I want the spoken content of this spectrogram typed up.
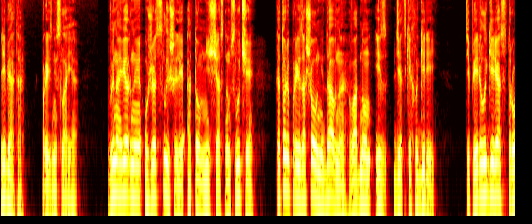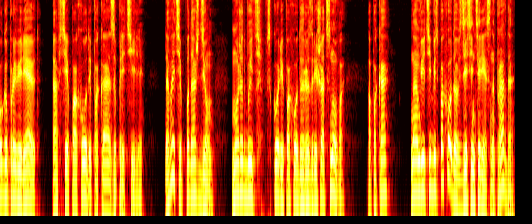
«Ребята», – произнесла я, – «вы, наверное, уже слышали о том несчастном случае, который произошел недавно в одном из детских лагерей. Теперь лагеря строго проверяют, а все походы пока запретили. Давайте подождем. Может быть, вскоре походы разрешат снова. А пока нам ведь и без походов здесь интересно, правда?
